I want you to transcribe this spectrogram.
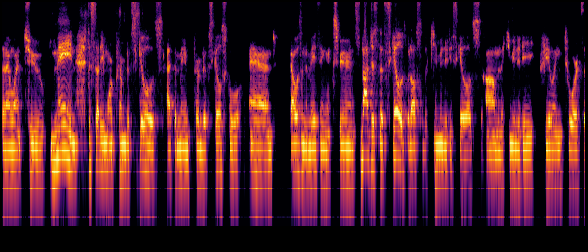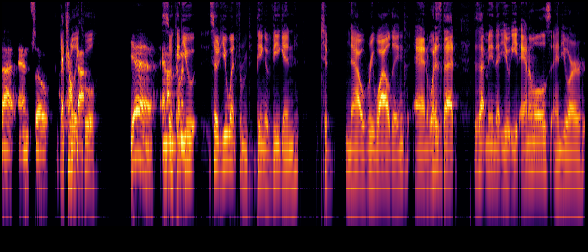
Then I went to Maine to study more primitive skills at the Maine Primitive Skills School. And that was an amazing experience. Not just the skills, but also the community skills um, and the community feeling towards that. And so that's really that. cool. Yeah. And so I'm can you? So you went from being a vegan to now rewilding, and what is that? Does that mean that you eat animals and you are?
